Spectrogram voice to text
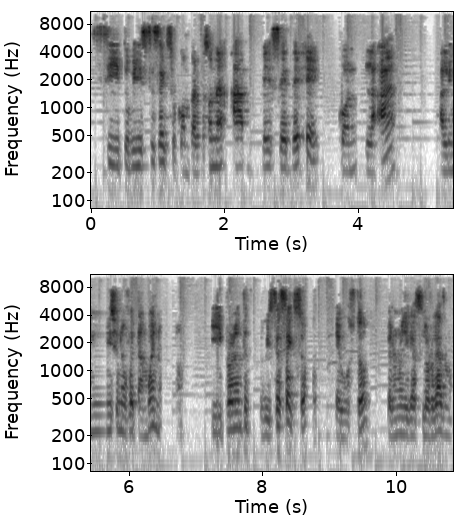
si tuviste sexo con persona A, B, C, D, E, con la A, al inicio no fue tan bueno, ¿no? Y probablemente tuviste sexo, te gustó, pero no llegaste al orgasmo.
